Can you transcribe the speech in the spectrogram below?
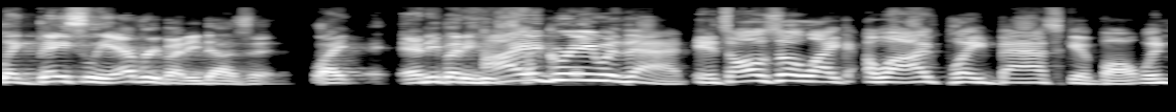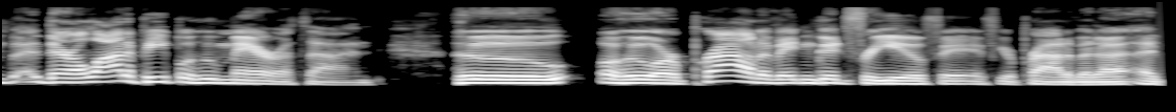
like basically everybody does it. Like anybody who I agree with that. It's also like well, I've played basketball. When there are a lot of people who marathon who who are proud of it and good for you if if you're proud of it. Uh,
